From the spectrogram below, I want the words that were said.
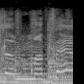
Of my family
